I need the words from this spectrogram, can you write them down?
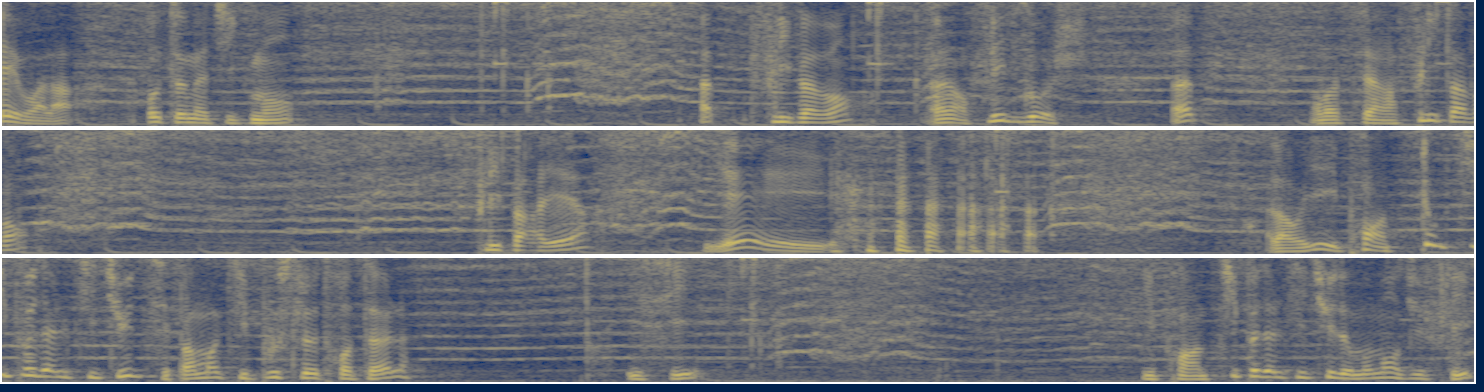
Et voilà, automatiquement. Hop, flip avant. Ah non, flip gauche. Hop, on va se faire un flip avant. Flip arrière. Yay Alors vous voyez, il prend un tout petit peu d'altitude, c'est pas moi qui pousse le throttle. Ici, il prend un petit peu d'altitude au moment du flip.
